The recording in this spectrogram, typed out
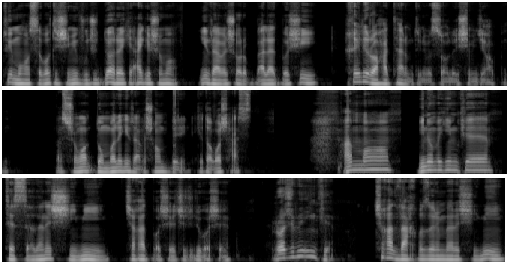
توی محاسبات شیمی وجود داره که اگه شما این روش ها رو بلد باشی خیلی راحت تر می‌تونی به سوال شیمی جواب بدی. پس شما دنبال این روش ها برین. کتاباش هست. اما اینو بگیم که تست زدن شیمی چقدر باشه؟ چجوری باشه؟ راجع به این که چقدر وقت بذاریم برای شیمی؟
